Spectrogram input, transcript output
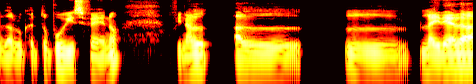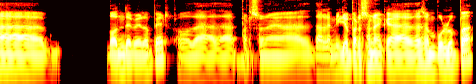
de lo que tu puguis fer, no? Al final, el, el, la idea de bon developer o de, de, persona, de la millor persona que desenvolupa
